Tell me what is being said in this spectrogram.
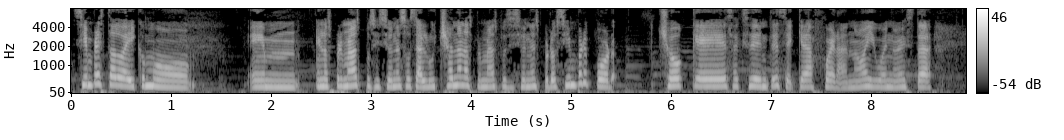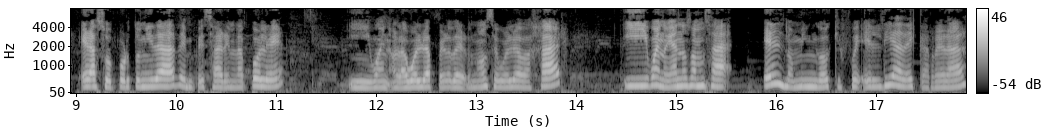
siempre ha estado ahí como en, en las primeras posiciones, o sea, luchando en las primeras posiciones, pero siempre por choques, accidentes, se queda fuera, ¿no? Y bueno, esta era su oportunidad de empezar en la pole y bueno, la vuelve a perder, ¿no? Se vuelve a bajar y bueno, ya nos vamos a el domingo, que fue el día de carrera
